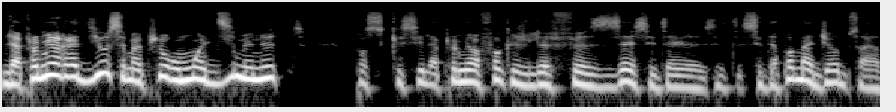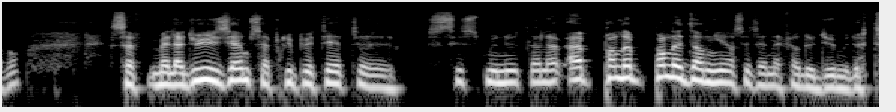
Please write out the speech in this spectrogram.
la première radio, ça m'a pris au moins 10 minutes, parce que c'est la première fois que je le faisais. C'était, c'était, c'était pas ma job, ça, avant. Ça- mais la deuxième, ça a pris peut-être euh, six minutes. À la- à- par, la, par la dernière, c'était une affaire de deux minutes.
